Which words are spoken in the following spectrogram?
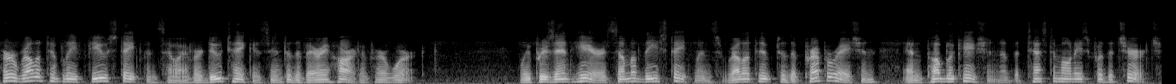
her relatively few statements, however, do take us into the very heart of her work. We present here some of these statements relative to the preparation and publication of the testimonies for the Church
